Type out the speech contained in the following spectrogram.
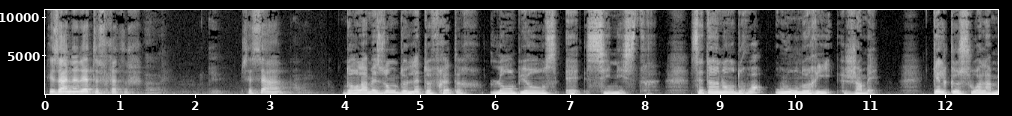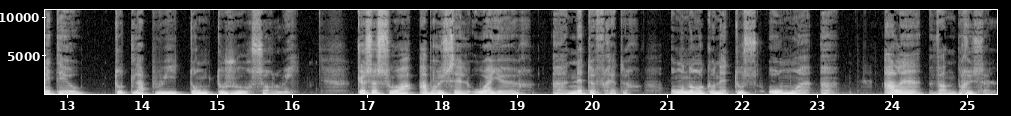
Je zijn een nette fretter. C'est ça, hein? Dans la maison de Lettefretter, l'ambiance est sinistre. C'est un endroit où on ne rit jamais. Quelle que soit la météo, toute la pluie tombe toujours sur lui. Que ce soit à Bruxelles ou ailleurs, un Nettefretter, on en connaît tous au moins un. Alain van Brussel.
